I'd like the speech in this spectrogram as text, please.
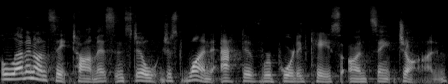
11 on St. Thomas, and still just one active reported case on St. John.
